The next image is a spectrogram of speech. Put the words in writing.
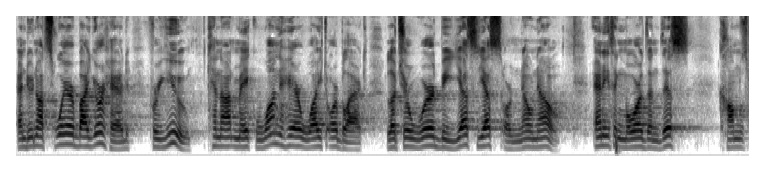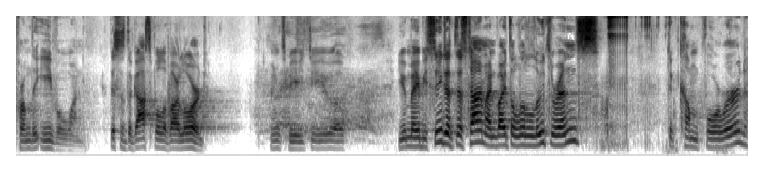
And do not swear by your head, for you cannot make one hair white or black. Let your word be yes, yes, or no, no. Anything more than this comes from the evil one. This is the gospel of our Lord. Thanks be to you. You may be seated this time. I invite the little Lutherans to come forward.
